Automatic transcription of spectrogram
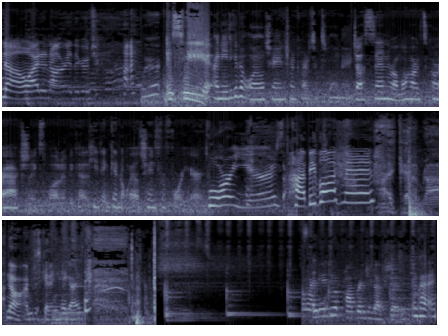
no, I did not read the group chat. Where is he? I need to get an oil change. My car's exploding. Justin Rumelhart's car actually exploded because he didn't get an oil change for four years. Four years. Happy Vlogmas! Hi, camera. No, I'm just kidding. Hey guys. oh, I need to do a proper introduction. Okay.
